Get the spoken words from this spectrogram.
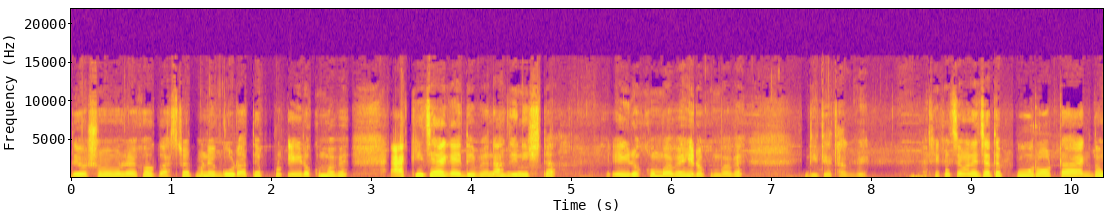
দেওয়ার সময় মনে রাখো, গাছটা মানে গোড়াতে এইরকমভাবে একই জায়গায় দেবে না জিনিসটা, এইরকমভাবে এরকমভাবে দিতে থাকবে। ঠিক আছে? মানে যাতে পুরোটা একদম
